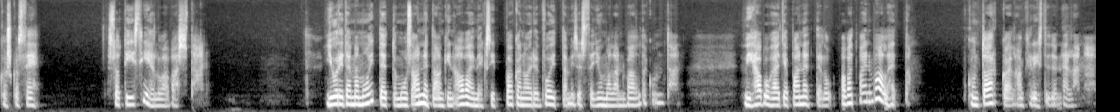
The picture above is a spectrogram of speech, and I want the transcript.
koska se sotii sielua vastaan. Juuri tämä moitteettomuus annetaankin avaimeksi pakanoiden voittamisessa Jumalan valtakuntaan. Vihapuheet ja panettelu ovat vain valhetta, kun tarkkaillaan kristityn elämää.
